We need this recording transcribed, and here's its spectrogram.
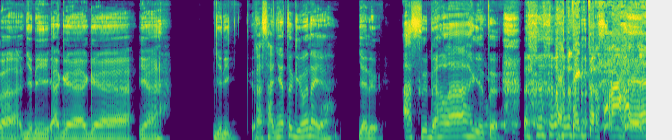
Wah jadi agak-agak ya jadi rasanya tuh gimana ya? Jadi ah sudahlah gitu. Hashtag terserah ya.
